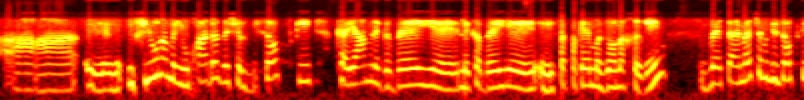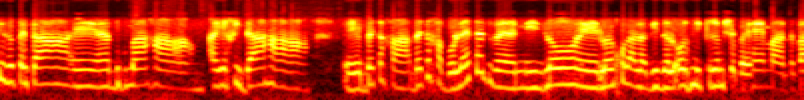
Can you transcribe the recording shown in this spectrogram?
האפיון המיוחד הזה של ויסוצקי קיים לגבי, לגבי אה, ספקי מזון אחרים ואת האמת של ויזוצקי זאת הייתה אה, הדוגמה היחידה, אה, בטח, בטח הבולטת, ואני לא, אה, לא יכולה להגיד על עוד מקרים שבהם הדבר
